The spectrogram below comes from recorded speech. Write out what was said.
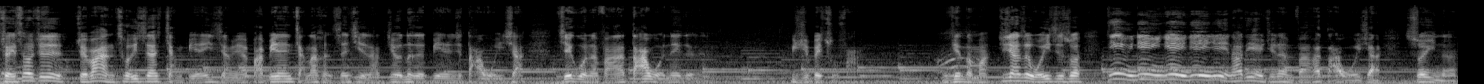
嘴臭就是嘴巴很臭，一直在讲别人，一直讲别人，把别人讲到很生气的，他就那个别人就打我一下，结果呢，反而打我那个人必须被处罚。你听懂吗？就像是我一直说丁宇，丁宇，丁宇，丁宇，然后丁宇觉得很烦，他打我一下，所以呢，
